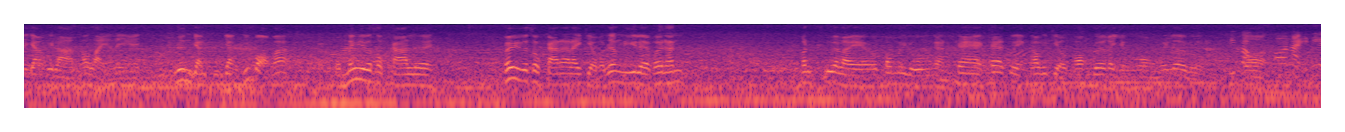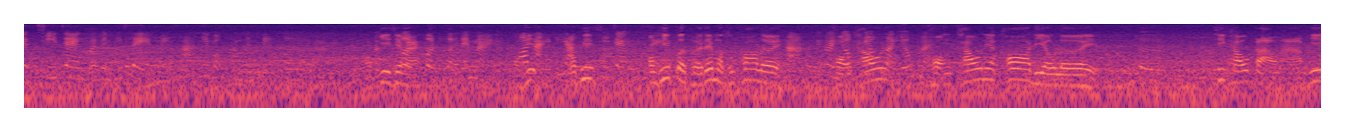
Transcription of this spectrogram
ระยะเวลาเท่าไหร่อะไรยังไงเรื่องอย่างอย่างที่บอกว่าผมไม่มีประสบการณ์เลย ไม่มีประสบการณ์อะไรเกี่ยวกับเรื่องนี้เลย เพราะฉะนั้นมันคืออะไรเราก็ไม่รู้เหมือนกันแค่แค่ตัวเองเข้าไปเกี่ยวข้องด้วยก็ยังงงไม่เลิกเลยพี่บอกข้อไหนที่ชี้แจงมาเป็นพิเศษไหมคะที่บอกทำเป็นเปเปอร์อะผมพี่ใช่ไหมเปิดเผยได้ไหมของข้อพี่ไหนที่อยากของพี่จะชี้แจงของพี่เปิดเผยได้หมดทุกข้อเลยค่ะพี่ของยกเขายกหน่อยยกหน่อยของเขาเนี่ยข้อเดียวเลยคือที่เขากล่าวหาพี่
